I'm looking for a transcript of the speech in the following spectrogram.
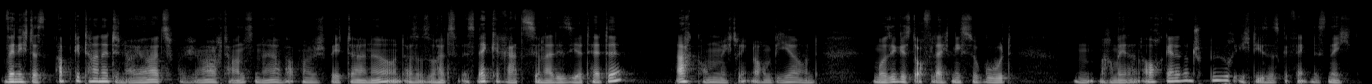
Wenn ich das abgetan hätte, naja, jetzt habe ich noch tanzen, naja, warten wir später, ne? Und also so halt es wegrationalisiert hätte, ach komm, ich trinke noch ein Bier und Musik ist doch vielleicht nicht so gut, hm, machen wir dann auch gerne, dann spüre ich dieses Gefängnis nicht.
